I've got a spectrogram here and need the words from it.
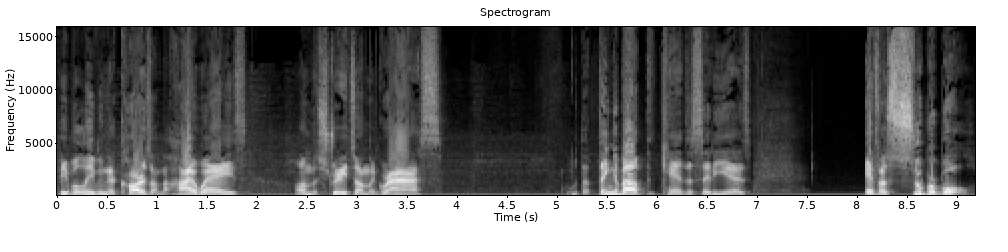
People leaving their cars on the highways on the streets, on the grass. But the thing about Kansas City is if a Super Bowl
